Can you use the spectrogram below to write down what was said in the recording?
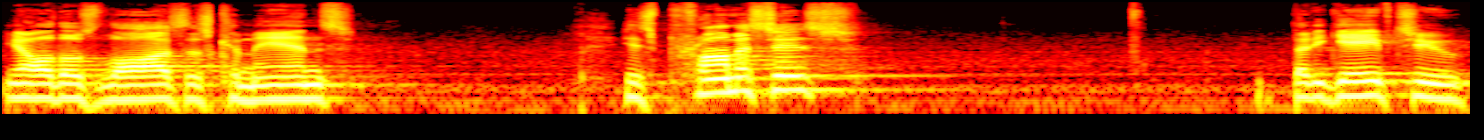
You know, all those laws, those commands. His promises that he gave to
